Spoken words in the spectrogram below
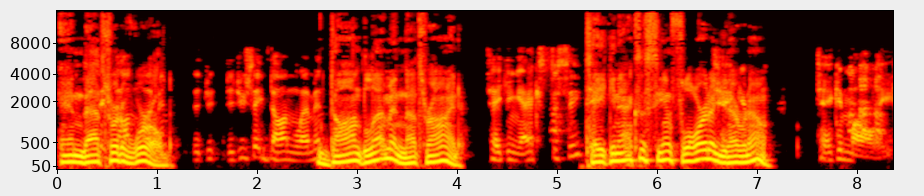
in that sort of world. Did you, did you say Don Lemon Don Lemon, that's right. taking ecstasy, Taking ecstasy in Florida, you never know. taking Molly?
